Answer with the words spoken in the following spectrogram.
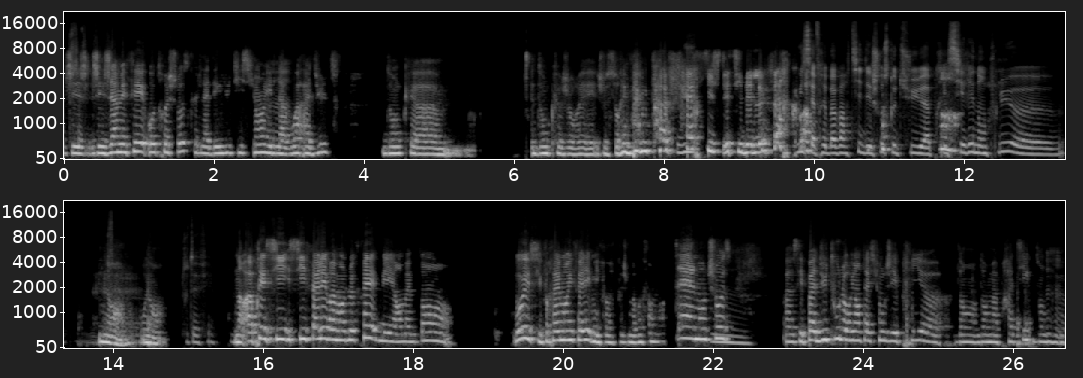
j'ai jamais fait autre chose que de la déglutition et de la mm. voix adulte. Donc, donc, j'aurais, je saurais même pas faire si je décidais de le faire. Oui, ça ferait pas partie des choses que tu apprécierais non plus. Euh, non, non. Tout à fait. Non, après, s'il si, fallait vraiment, je le ferais, mais en même temps, oui, si vraiment il fallait, mais il faut que je me reforme dans tellement de choses. Hmm. Euh, c'est pas du tout l'orientation que j'ai pris euh, dans, dans, ma pratique. Donc, hmm.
